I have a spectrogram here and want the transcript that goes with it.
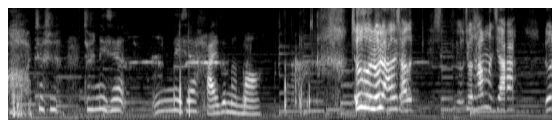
啊，就是就是那些嗯那些孩子们吗？就是有两个小子，有就他们家有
